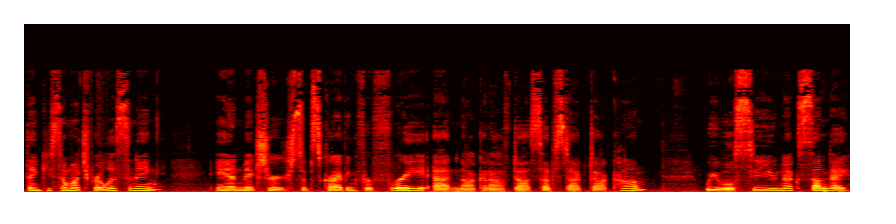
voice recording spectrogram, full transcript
Thank you so much for listening. And make sure you're subscribing for free at knockitoff.substack.com. We will see you next Sunday.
